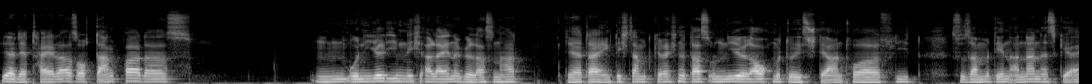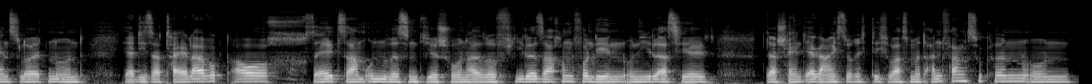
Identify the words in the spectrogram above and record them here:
ja, der Tyler ist auch dankbar, dass hm, O'Neill ihm nicht alleine gelassen hat. Der hat da eigentlich damit gerechnet, dass O'Neill auch mit durchs Sterntor flieht, zusammen mit den anderen SG1-Leuten. Und ja, dieser Tyler wirkt auch seltsam unwissend hier schon. Also viele Sachen, von denen O'Neill erzählt, da scheint er gar nicht so richtig was mit anfangen zu können. Und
